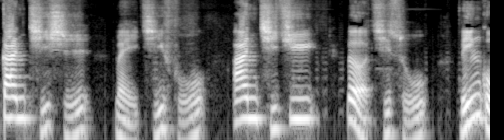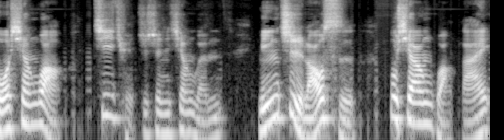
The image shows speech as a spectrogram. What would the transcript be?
甘其食，美其服，安其居，乐其俗。邻国相望。鸡犬之声相闻，民至老死不相往来。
